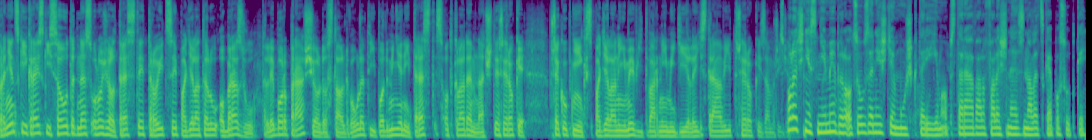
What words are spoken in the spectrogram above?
Brněnský krajský soud dnes uložil tresty trojici padělatelů obrazů. Libor Prášil dostal dvouletý podmíněný trest s odkladem na čtyři roky. Překupník s padělanými výtvarnými díly stráví tři roky za. Společně s nimi byl odsouzen ještě muž, který jim obstarával falešné znalecké posudky.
